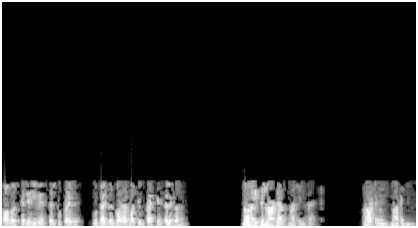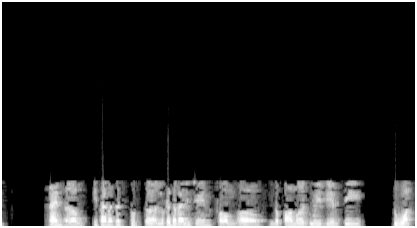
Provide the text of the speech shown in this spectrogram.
farmers can anyway sell to private, so that does not have much impact in Telangana? No, it will not have much impact. Not any, not any. And um, if I were just to uh, look at the value chain from uh you know farmer to APMC to what,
